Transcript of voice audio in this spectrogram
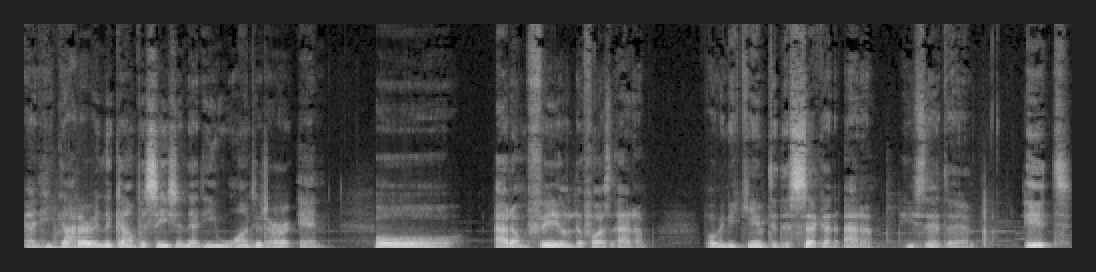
And he got her in the conversation that he wanted her in. Oh, Adam failed, the first Adam. But when he came to the second Adam, he said to him, It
